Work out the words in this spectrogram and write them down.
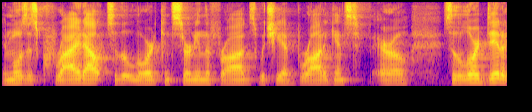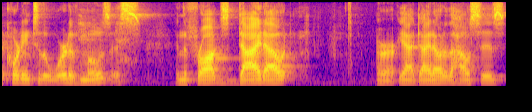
And Moses cried out to the Lord concerning the frogs which he had brought against Pharaoh. So the Lord did according to the word of Moses. And the frogs died out, or yeah, died out of the houses,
